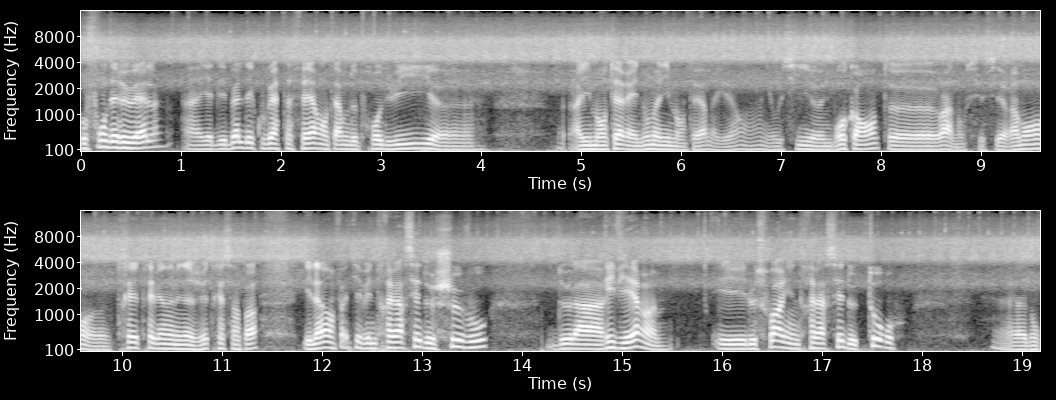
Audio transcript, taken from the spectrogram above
au fond des ruelles. Euh, il y a des belles découvertes à faire en termes de produits. alimentaires et non alimentaires d'ailleurs. hein. Il y a aussi une brocante. voilà, donc c'est vraiment très très bien aménagé, très sympa. Et là en fait il y avait une traversée de chevaux de la rivière et le soir il y a une traversée de taureaux. Euh, donc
